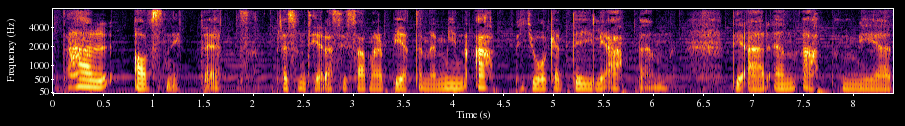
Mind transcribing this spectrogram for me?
Det här avsnittet presenteras i samarbete med min app Yoga Daily-appen. Det är en app med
